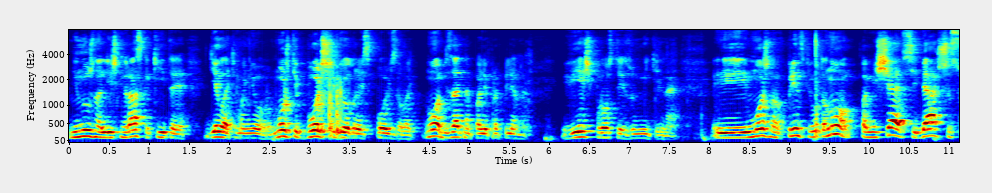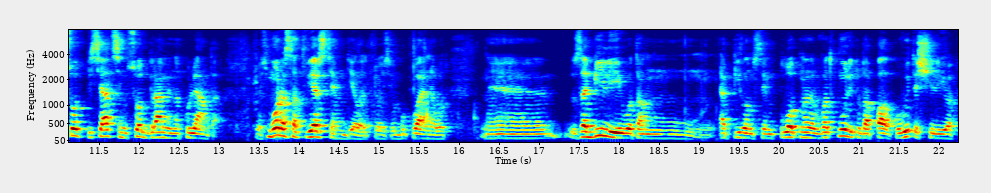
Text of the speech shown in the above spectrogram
не нужно лишний раз какие-то делать маневры. Можете больше ведра использовать, но обязательно полипропиленовые. Вещь просто изумительная. И можно, в принципе, вот оно помещает в себя 650-700 грамм инокулянта. То есть можно с отверстием делать, то есть вы буквально вот э, забили его там опилом своим, плотно воткнули туда палку, вытащили ее,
